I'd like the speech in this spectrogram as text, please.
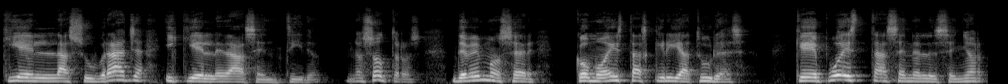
quien la subraya y quien le da sentido. Nosotros debemos ser como estas criaturas que puestas en el Señor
